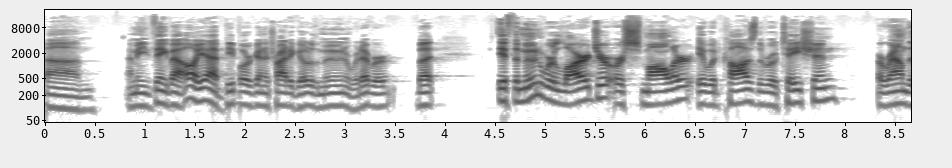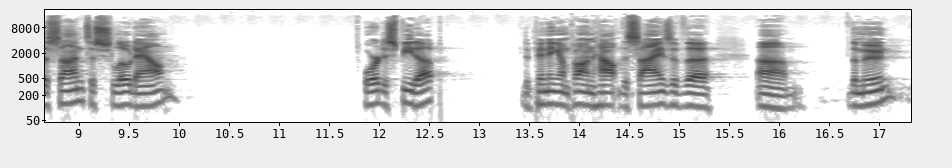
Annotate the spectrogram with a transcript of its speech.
Um, I mean, you think about, oh, yeah, people are going to try to go to the moon or whatever. But if the moon were larger or smaller, it would cause the rotation around the sun to slow down or to speed up, depending upon how the size of the, um, the moon.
